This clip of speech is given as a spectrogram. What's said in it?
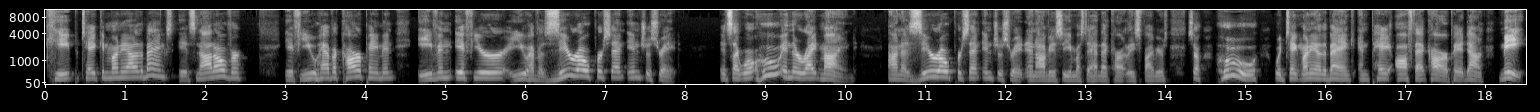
keep taking money out of the banks. It's not over. If you have a car payment, even if you're you have a 0% interest rate, it's like, well, who in their right mind on a 0% interest rate? And obviously you must have had that car at least 5 years. So who would take money out of the bank and pay off that car or pay it down? Me.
